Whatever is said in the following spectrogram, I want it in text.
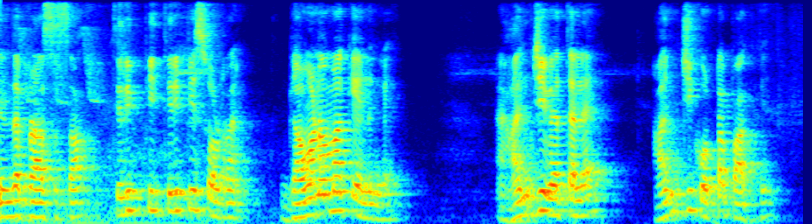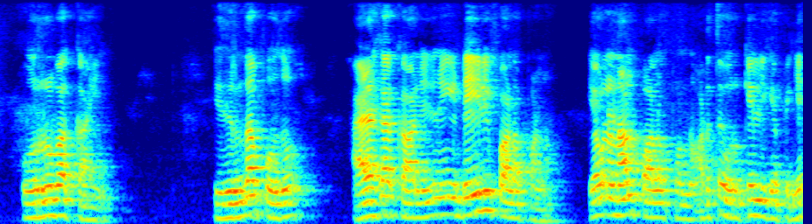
எந்த ப்ராசஸ் தான் திருப்பி திருப்பி சொல்கிறேன் கவனமாக கேளுங்க. அஞ்சு வெத்தலை அஞ்சு கொட்டைப்பாக்கு ஒரு ரூபா காயின். இது இருந்தால் போதும். அழகாக காலையில் நீங்கள் டெய்லி ஃபாலோ பண்ணலாம். எவ்வளோ நாள் ஃபாலோ பண்ணணும்? அடுத்த ஒரு கேள்வி கேட்பீங்க.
